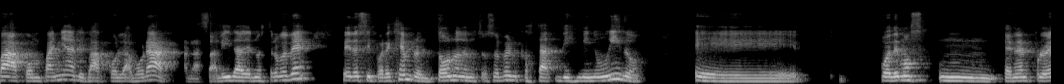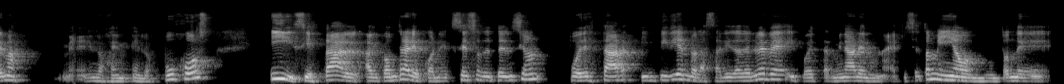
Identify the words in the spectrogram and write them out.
va a acompañar y va a colaborar a la salida de nuestro bebé, pero si, por ejemplo, el tono de nuestro suelo pélvico está disminuido, eh, podemos mm, tener problemas en los, en los, pujos, y si está al, contrario con exceso de tensión, puede estar impidiendo la salida del bebé y puede terminar en una episiotomía o en un montón de,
